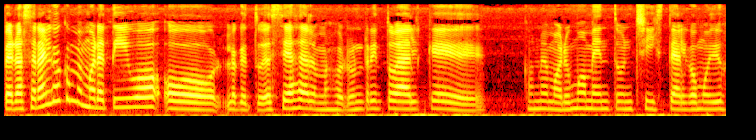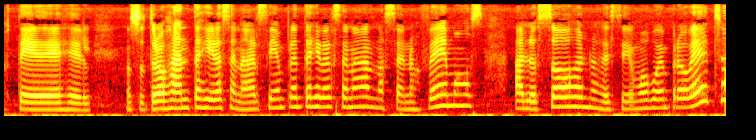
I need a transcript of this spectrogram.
pero hacer algo conmemorativo o lo que tú decías de a lo mejor un ritual que conmemore un momento, un chiste, algo muy de ustedes. El, nosotros antes de ir a cenar, siempre antes de ir a cenar, no sé, nos vemos a los ojos, nos decimos buen provecho,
